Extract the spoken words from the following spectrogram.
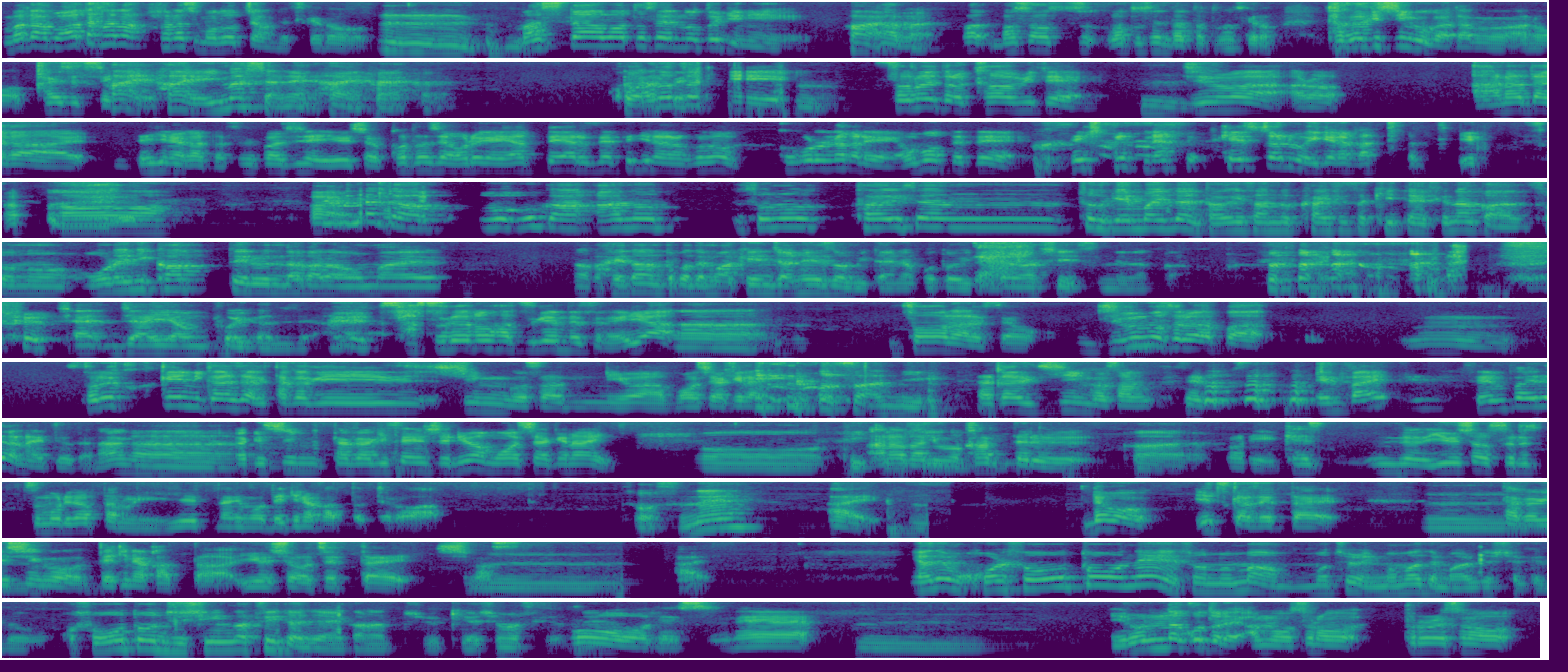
また、また話話戻っちゃうんですけど、うんうんうん。マスターワト戦の時に、はい多分、はママスターワト戦だったと思うんですけど、高木慎吾が多分、あの、解説い。席で、はい、はい、いましたね。はい、はい、はい。あの時に、うんその人の顔を見て、うん自分は、あの、あなたができなかったスーパージュニア優勝、今年は俺がやってやるぜ的なことを心の中で思ってて、できなく決勝にも行けなかったっていう。ああ。はいでもなんか、ぼ僕はあの、その高木さん、ちょっと現場にいたので高木さんの解説は聞いたんですけど、なんか、その、俺に勝ってるんだから、お前、なんか下手なとこで負けんじゃねえぞみたいなことを言ったらしいですね、なんか。ジャジャイアンっぽい感じで。はいさすがの発言ですね。いや、あそうなんですよ。自分もそれはやっぱ、うん。それ件に関しては高木慎吾さんには申し訳ない。あ、慎吾さんに。高木慎吾さん、先先輩？先輩ではないというか、なんかあ高木慎高木選手には申し訳ない。あなたにも勝ってる。るはい。のに、け優勝するつもりだったのに何もできなかったっていうのは、そうですね。はい。でも、いつか絶対、うん高木慎吾できなかった優勝を絶対します。うんはい。いやでもこれ相当ねそのまあもちろん今までもあれでしたけど相当自信がついたんじゃないかなっていう気がしますけどね。そうですね。うん。いろんなことで、あもうそのプロレスの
